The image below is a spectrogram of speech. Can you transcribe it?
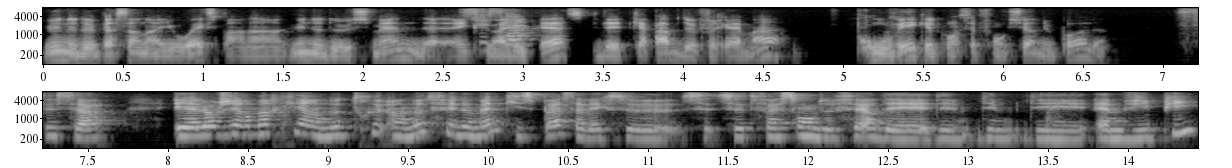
une ou deux personnes en UX pendant une ou deux semaines, incluant les tests, puis d'être capable de vraiment prouver que le concept fonctionne ou pas. C'est ça. Et alors j'ai remarqué un autre, un autre phénomène qui se passe avec ce, cette façon de faire des, MVP,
